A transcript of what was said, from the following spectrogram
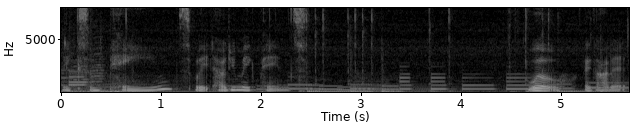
Make some paints. Wait, how do you make paints? Whoa, I got it.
